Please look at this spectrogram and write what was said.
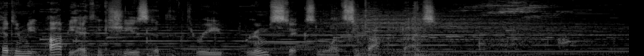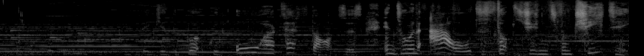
head and meet Poppy. I think she is at the Three Broomsticks and wants to talk with us. They give the book with all her test answers into an owl to stop students from cheating.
